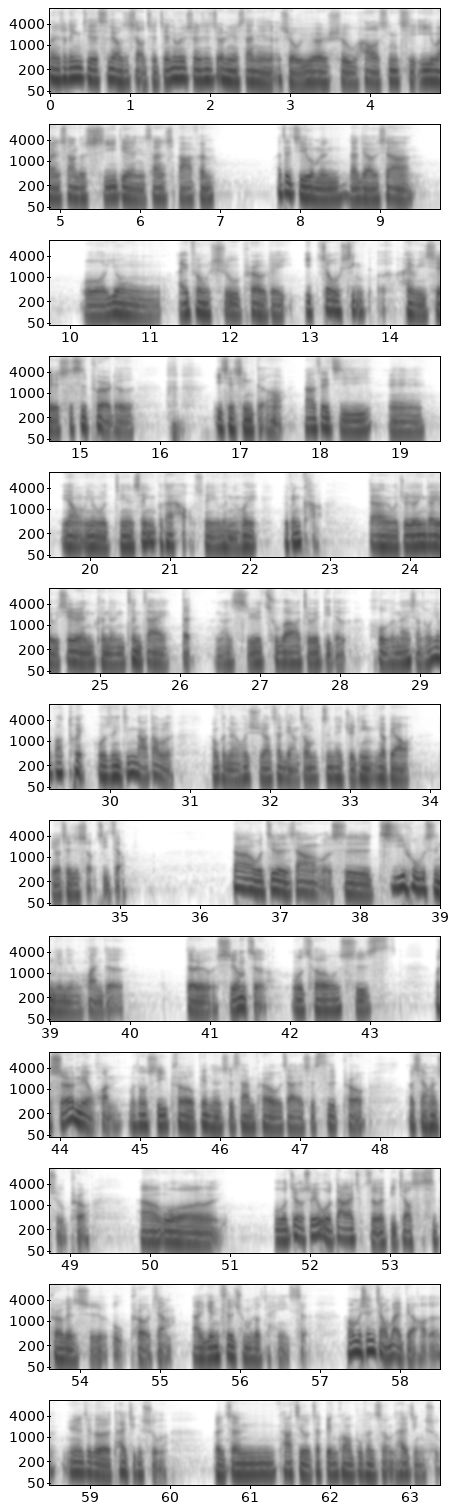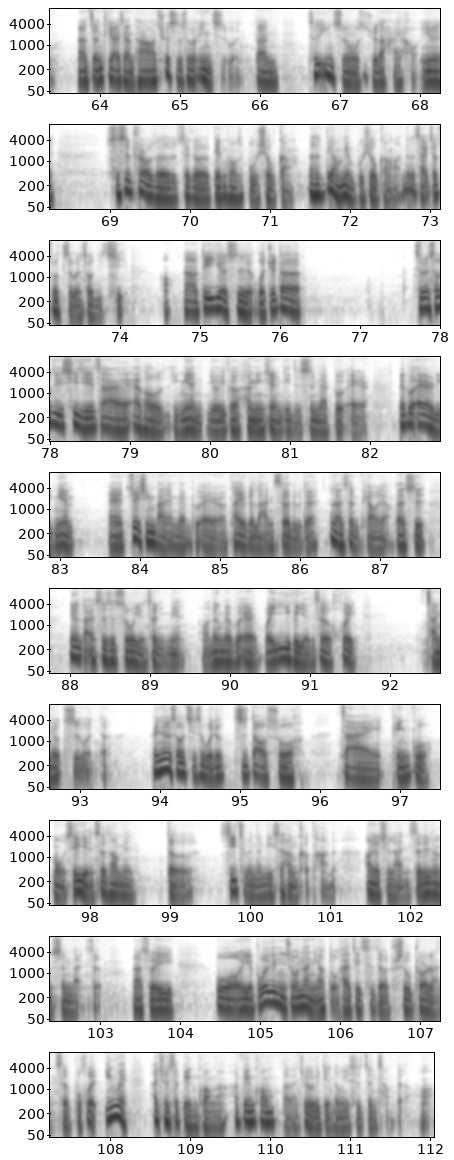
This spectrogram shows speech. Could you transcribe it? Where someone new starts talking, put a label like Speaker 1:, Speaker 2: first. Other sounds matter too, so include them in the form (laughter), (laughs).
Speaker 1: 欢迎收听杰私聊，我是小杰。今天为时间是二零二三年九月二十五号星期一晚上的十一点三十八分。那这集我们来聊一下我用 iPhone 十五 Pro 的一周心得，还有一些十四 Pro 的一些心得哦。那这集呃，一样，因为我今天声音不太好，所以有可能会有点卡。但我觉得应该有些人可能正在等，那十月初啊，九月底的。或可能还想说要不要退，或者已经拿到了，然后可能会需要在两周之内决定要不要留这只手机这样。那我基本上我是几乎是年年换的的使用者。我从十我十二没有换，我从十一 Pro 变成十三 Pro，再十四 Pro 到现在换十五 Pro。啊，我我就所以，我大概就只会比较十四 Pro 跟十五 Pro 这样。啊，颜色全部都是黑色。我们先讲外表好了，因为这个钛金属本身它只有在边框部分是用钛金属，那整体来讲它确实是会印指纹，但这硬指纹我是觉得还好，因为十四 Pro 的这个边框是不锈钢，那亮面不锈钢啊，那个才叫做指纹收集器。好，那第一个是我觉得指纹收集器其实，在 Apple 里面有一个很明显的例子是 MacBook Air，MacBook Air 里面。哎，最新版的 MacBook Air 它有个蓝色，对不对？那蓝色很漂亮，但是那个蓝色是所有颜色里面哦，那个 MacBook Air 唯一一个颜色会残留指纹的。所以那个时候，其实我就知道说，在苹果某些颜色上面的吸指纹能力是很可怕的。哦，尤其蓝色，就这种深蓝色。那所以我也不会跟你说，那你要躲开这次的 Super 蓝色，不会，因为它就是边框啊，它边框本来就有一点东西是正常的哦。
